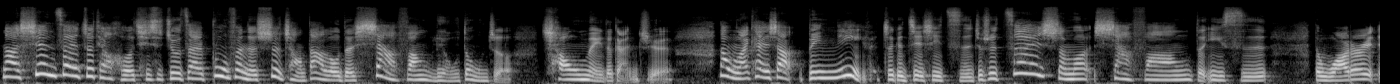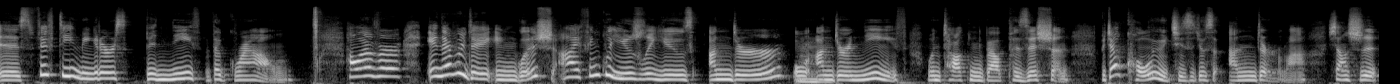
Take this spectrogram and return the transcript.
那现在这条河其实就在部分的市场大楼的下方流动着，超美的感觉。那我们来看一下 beneath 这个介系词，就是在什么下方的意思。The water is fifty meters beneath the ground. However, in everyday English, I think we usually use under or underneath when talking about position. 比较口语其实就是 under 嘛，像是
